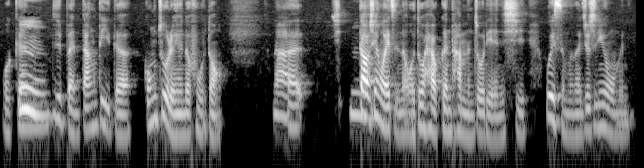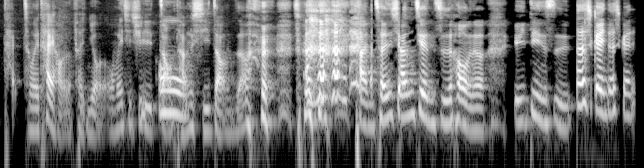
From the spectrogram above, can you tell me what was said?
我跟日本当地的工作人员的互动。那到现为止呢，我都还要跟他们做联系，为什么呢？就是因为我们太成为太好的朋友了，我们一起去澡堂洗澡，你知道？坦诚相见之后呢，一定是。確かに確かに、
